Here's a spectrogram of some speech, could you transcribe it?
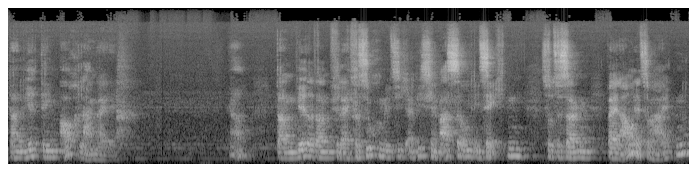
dann wird dem auch langweilig. Dann wird er dann vielleicht versuchen, mit sich ein bisschen Wasser und Insekten sozusagen bei Laune zu halten.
